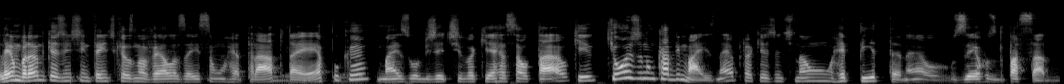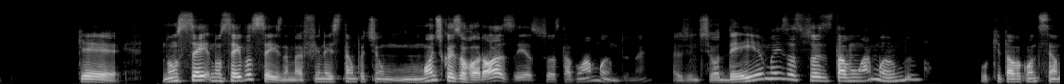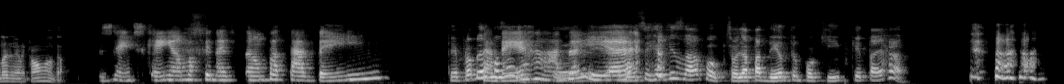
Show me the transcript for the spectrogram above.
Lembrando que a gente entende que as novelas aí são um retrato da época, mas o objetivo aqui é ressaltar o que, que hoje não cabe mais, né? Para que a gente não repita né, os erros do passado. Porque não sei, não sei vocês, né? Mas Fina Estampa tinha um monte de coisa horrorosa e as pessoas estavam amando, né? A gente odeia, mas as pessoas estavam amando o que estava acontecendo ali naquela novela. Gente, quem ama fina estampa tá bem. Tem problema Tá bem errado aí, é. Vamos se revisar um pouco. Se olhar pra dentro um pouquinho, porque tá errado.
